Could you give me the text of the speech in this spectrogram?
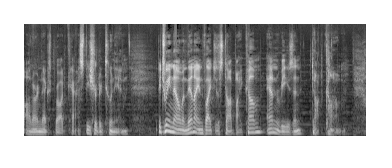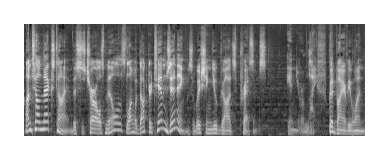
on our next broadcast. Be sure to tune in. Between now and then, I invite you to stop by comeandreason.com. Until next time, this is Charles Mills, along with Dr. Tim Jennings, wishing you God's presence in your life. Goodbye, everyone.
